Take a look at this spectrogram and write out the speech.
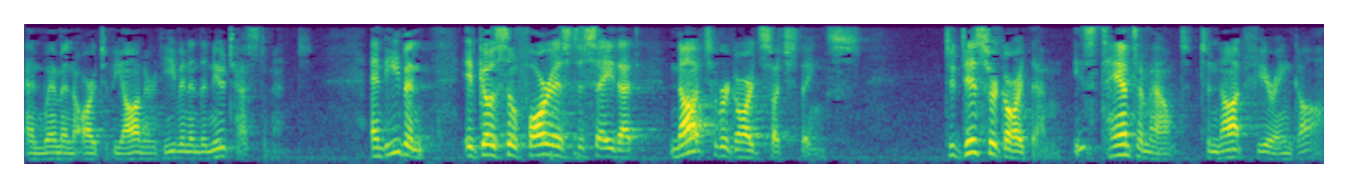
and women are to be honored, even in the New Testament. And even it goes so far as to say that not to regard such things, to disregard them, is tantamount to not fearing God.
